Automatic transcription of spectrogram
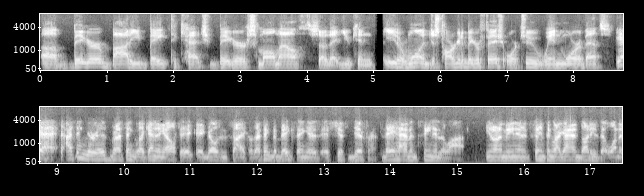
a bigger body bait to catch bigger smallmouth so that you can either one just target a bigger fish or two win more events? Yeah, I think there is, but I think like anything else, it, it goes in cycles. I think the big thing is it's just different. They haven't seen it a lot. You know what I mean? And it's same thing like I had buddies that won a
